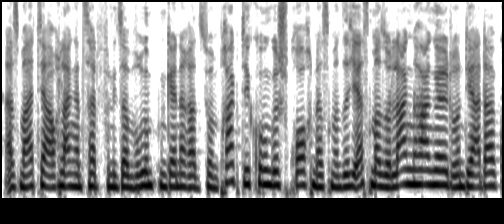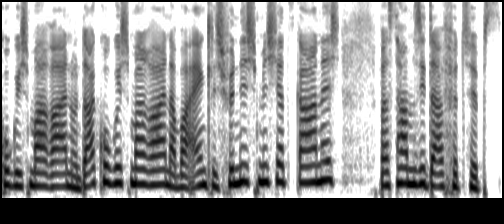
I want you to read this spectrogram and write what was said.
Also man hat ja auch lange Zeit von dieser berühmten Generation Praktikum gesprochen, dass man sich erstmal so langhangelt und ja, da gucke ich mal rein und da gucke ich mal rein, aber eigentlich finde ich mich jetzt gar nicht. Was haben Sie da für Tipps?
